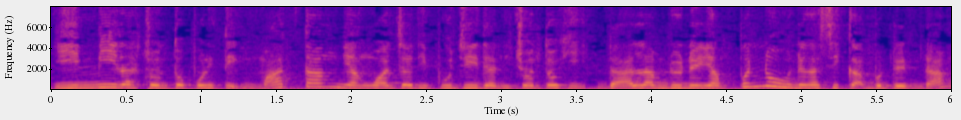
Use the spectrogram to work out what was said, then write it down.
Inilah contoh politik matang yang wajar dipuji dan dicontohi. Dalam dunia yang penuh dengan sikap berdendam,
